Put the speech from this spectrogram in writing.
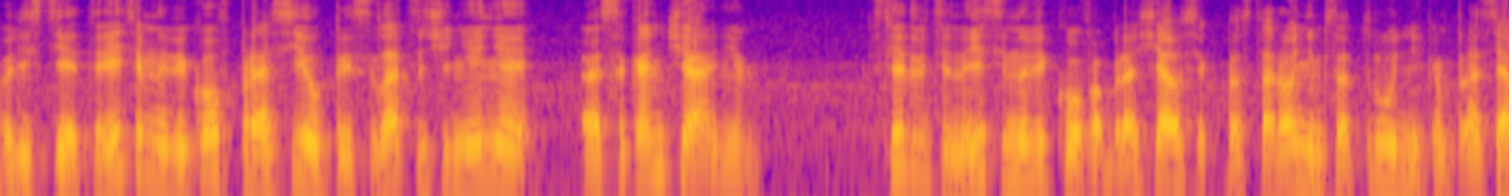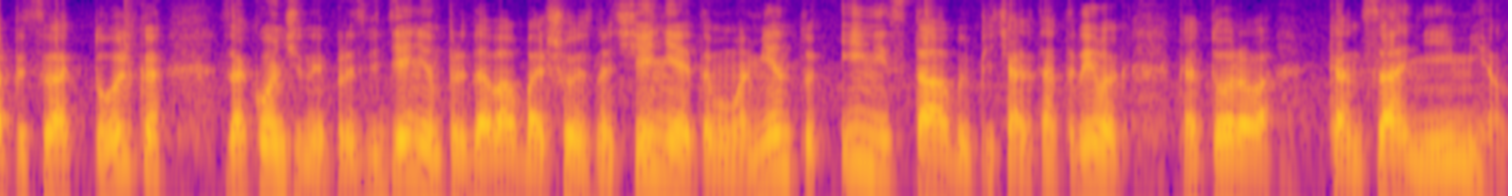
в листе третьем Новиков просил присылать сочинение э, с окончанием. Следовательно, если Новиков обращался к посторонним сотрудникам, прося присылать только законченные произведения, он придавал большое значение этому моменту и не стал бы печатать отрывок, которого конца не имел.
